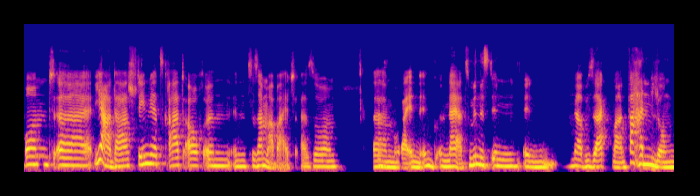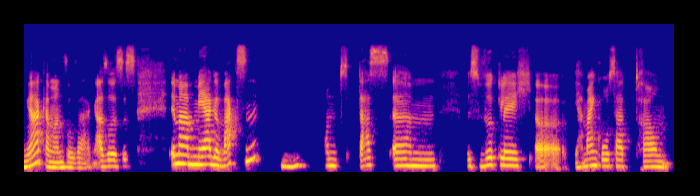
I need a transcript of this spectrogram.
Und äh, ja, da stehen wir jetzt gerade auch in, in Zusammenarbeit. Also ähm, oder in, in, naja, zumindest in, in, na, wie sagt man, Verhandlungen, ja, kann man so sagen. Also es ist immer mehr gewachsen mhm. und das ähm, ist wirklich äh, ja mein großer Traum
